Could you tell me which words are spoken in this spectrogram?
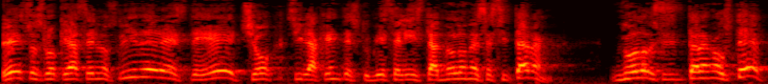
Eso es lo que hacen los líderes. De hecho, si la gente estuviese lista, no lo necesitaran. No lo necesitaran a usted.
